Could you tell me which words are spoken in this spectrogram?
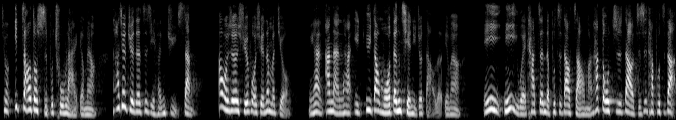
就一招都使不出来，有没有？他就觉得自己很沮丧。那我觉得学佛学那么久，你看阿南他一遇到摩登前女就倒了，有没有？你你以为他真的不知道招吗？他都知道，只是他不知道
